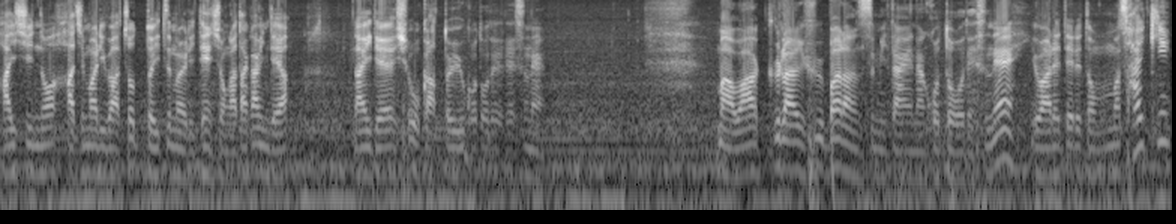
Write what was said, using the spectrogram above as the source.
配信の始まりはちょっといつもよりテンションが高いんでないでしょうかということでですね。まあ、ワークライフバランスみたいなことをですね言われてると思う、まあ、最近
